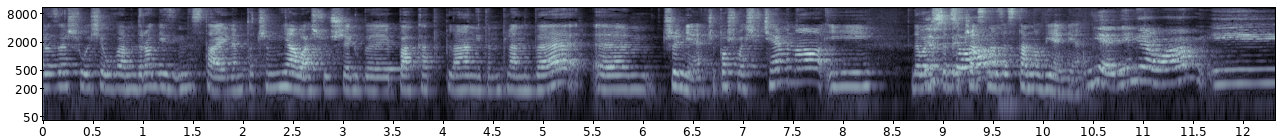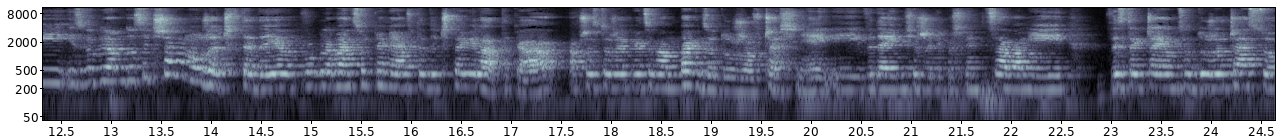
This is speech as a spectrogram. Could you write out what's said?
rozeszły się Wam drogi z InStylem, to czy miałaś już jakby backup plan i ten plan B, czy nie? Czy poszłaś w ciemno i Dałaś Wiesz sobie co? czas na zastanowienie. Nie, nie miałam i, i zrobiłam dosyć szaloną rzecz wtedy. Ja w ogóle moja córka miała wtedy 4 latka, a przez to, że ja pracowałam bardzo dużo wcześniej i wydaje mi się, że nie poświęcałam jej wystarczająco dużo czasu,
